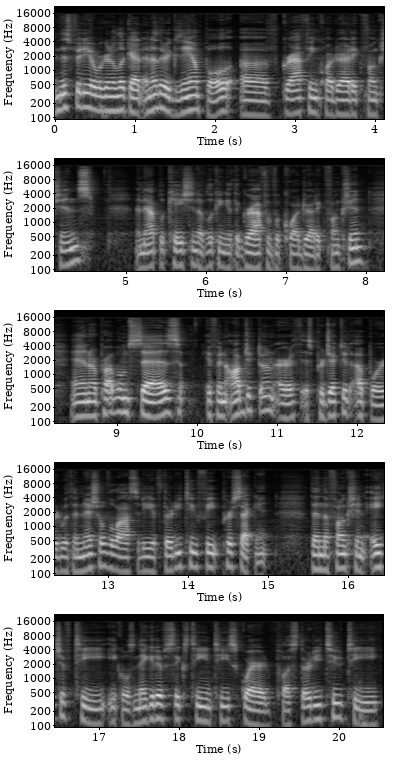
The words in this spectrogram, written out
In this video we're going to look at another example of graphing quadratic functions, an application of looking at the graph of a quadratic function. And our problem says if an object on Earth is projected upward with initial velocity of 32 feet per second, then the function h of t equals negative 16t squared plus 32t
